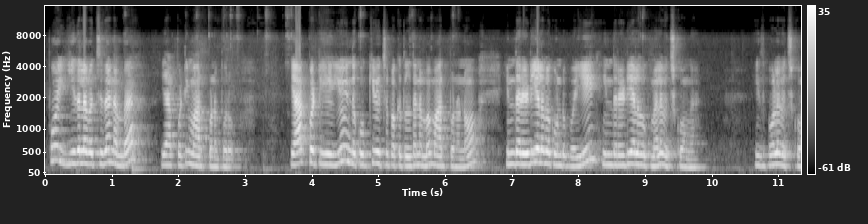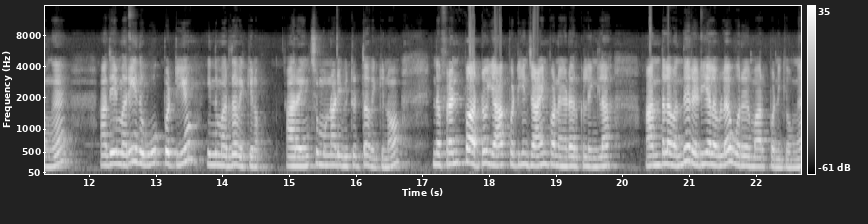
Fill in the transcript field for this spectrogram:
இப்போது இதில் வச்சு தான் நம்ம யாக்பட்டி மார்க் பண்ண போகிறோம் யாக்பட்டியையும் இந்த கொக்கி வச்ச பக்கத்தில் தான் நம்ம மார்க் பண்ணணும். இந்த ரெடி அளவை கொண்டு போய் இந்த ரெடி அளவுக்கு மேலே வச்சுக்கோங்க. இது போல் வச்சுக்கோங்க. அதே மாதிரி இந்த ஊக்பட்டியும் இந்த மாதிரி தான் வைக்கணும். அரை இன்ச்சு முன்னாடி விட்டுட்டு தான் வைக்கணும். இந்த ஃப்ரண்ட் பார்ட்டும் யாக்பட்டியும் ஜாயின் பண்ண இடம் இருக்கு இல்லைங்களா? அதில் வந்து ரெடி அளவில் ஒரு மார்க் பண்ணிக்கோங்க.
